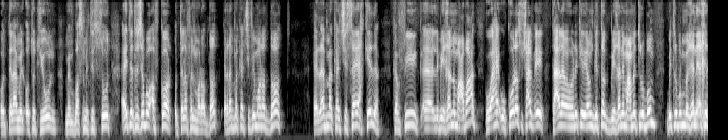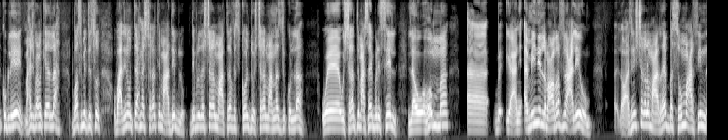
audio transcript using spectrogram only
قلت لها من الاوتوتيون من بصمة الصوت. قالت لي تشابه أفكار. قلت لها في المردات. الراب ما كانش فيه مردات. الراب ما كانش سايح كده. كان في آه، اللي بيغنوا مع بعض واحد وكورس مش عارف إيه. تعالى أوريك يونج توك بيغني مع مترو بوم. مترو بوم بيغني آخر كوبليهين. ما حدش بيعمل كده اللحن بصمة الصوت. وبعدين قلت إحنا اشتغلت مع ديبلو ديبلو ده اشتغل مع ترافيس كولد واشتغل مع الناس دي كلها. واشتغلت مع سايبر سيل. لو هم آه يعني أمين اللي معرفنا عليهم. لو عايزين يشتغلوا مع الراب بس هم عارفين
